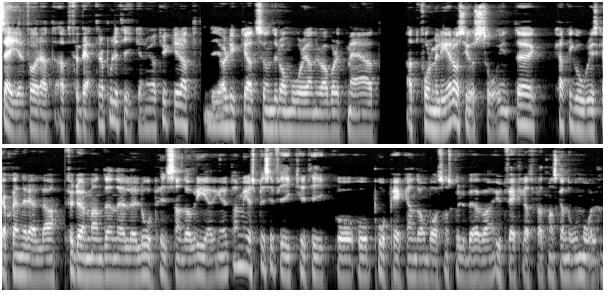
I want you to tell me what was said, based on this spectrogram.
säger för att, att förbättra politiken. Och jag tycker att vi har lyckats under de år jag nu har varit med att, att formulera oss just så. Inte kategoriska generella fördömanden eller lovprisande av regeringen utan mer specifik kritik och, och påpekande om vad som skulle behöva utvecklas för att man ska nå målen.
